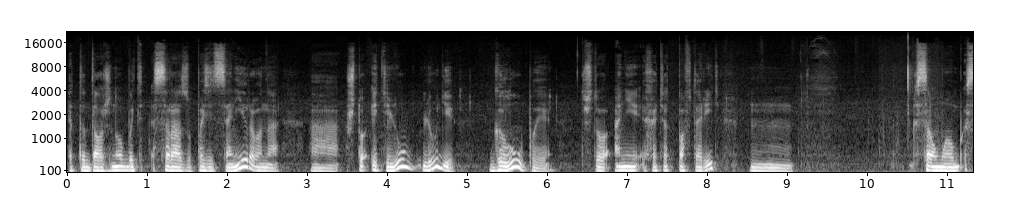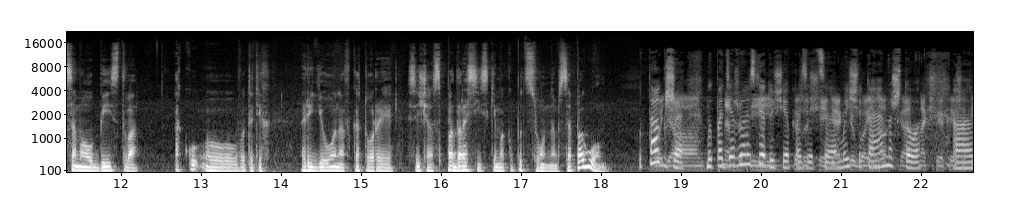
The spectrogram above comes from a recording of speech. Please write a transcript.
это должно быть сразу позиционировано, а, что эти лю- люди глупые, что они хотят повторить самоубийство вот этих регионов, которые сейчас под российским оккупационным сапогом. Также мы поддерживаем следующую позицию. Мы считаем, что а,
